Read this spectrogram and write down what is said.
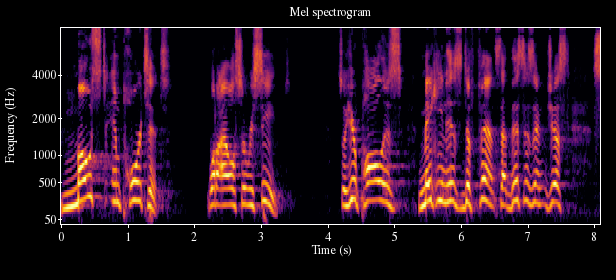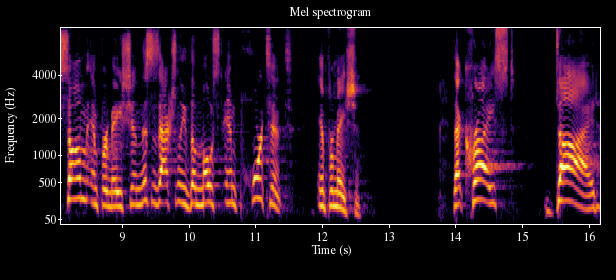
most important what I also received. So here Paul is making his defense that this isn't just some information, this is actually the most important information. That Christ died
